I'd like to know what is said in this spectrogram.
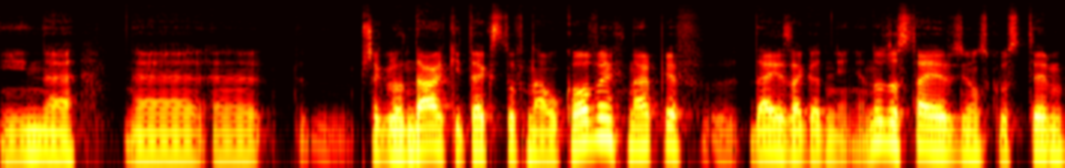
i inne e, e, przeglądarki tekstów naukowych, najpierw daję zagadnienie. No dostaję w związku z tym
